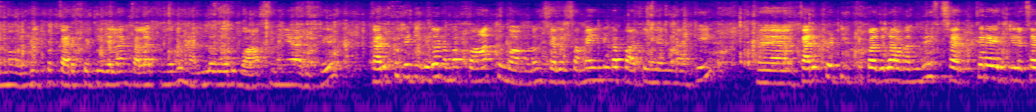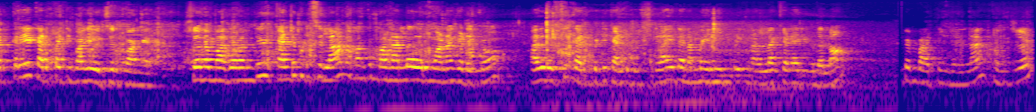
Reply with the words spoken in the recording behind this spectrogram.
நம்ம வந்து இப்போ கருப்பட்டி இதெல்லாம் கலக்கும் போது நல்ல ஒரு வாசனையாக இருக்குது கருப்பு கட்டி கூட நம்ம பார்த்து வாங்கணும். சில சமயங்களில் பார்த்தீங்கன்னாக்கி கருப்பட்டிக்கு பதிலாக வந்து சர்க்கரை இருக்கிற சர்க்கரையே கருப்பட்டி மாதிரி வச்சுருப்பாங்க. ஸோ நம்ம அதை வந்து கண்டுபிடிச்சிடலாம். நமக்கு ம- நல்ல ஒரு மனம் கிடைக்கும். அதை வச்சு கருப்பட்டி கண்டுபிடிச்சிடலாம். இதை நம்ம இப்படி நல்லா கிளறி விடலாம். இப்போ பார்த்தீங்கன்னா கொஞ்சம்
